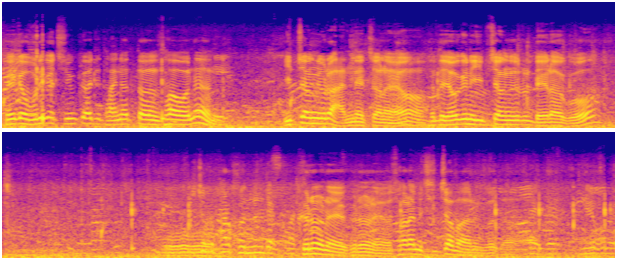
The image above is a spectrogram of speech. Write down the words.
그러니까 우리가 지금까지 다녔던 사원은 입장료를 안 냈잖아요. 근데 여기는 입장료를 내라고. 오, 이쪽으로 바로 걷는 될 것 같아. 그러네요 그러네요. 사람이 진짜 많은 거다. 네, 네. 일부러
